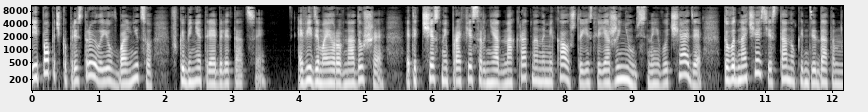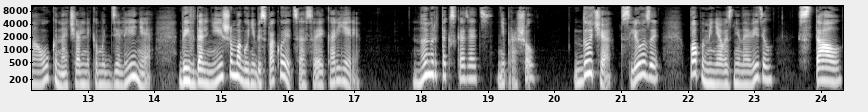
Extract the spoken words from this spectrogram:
и папочка пристроил ее в больницу в кабинет реабилитации. Видя мое равнодушие, этот честный профессор неоднократно намекал, что если я женюсь на его чаде, то в одночасье стану кандидатом наук и начальником отделения, да и в дальнейшем могу не беспокоиться о своей карьере. Номер, так сказать, не прошел. Доча в слезы, папа меня возненавидел, стал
